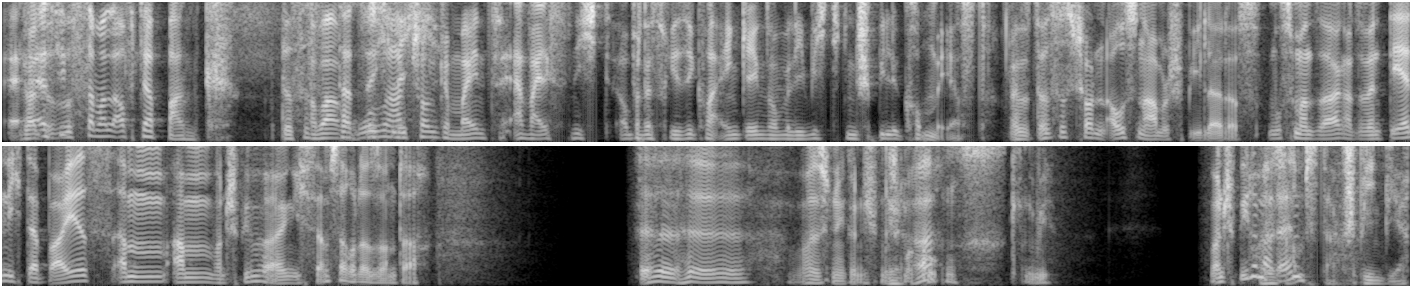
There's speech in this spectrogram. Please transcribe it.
Er, er sitzt da mal auf der Bank. Das ist Aber tatsächlich. Rosa hat schon gemeint, er weiß nicht, ob er das Risiko eingehen soll, weil die wichtigen Spiele kommen erst. Also, das ist schon ein Ausnahmespieler, das muss man sagen. Also, wenn der nicht dabei ist, am, am wann spielen wir eigentlich? Samstag oder Sonntag? Äh, äh weiß ich nicht, kann ich muss ja. mal gucken. Irgendwie. Wann spielen wir denn? Samstag spielen wir.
